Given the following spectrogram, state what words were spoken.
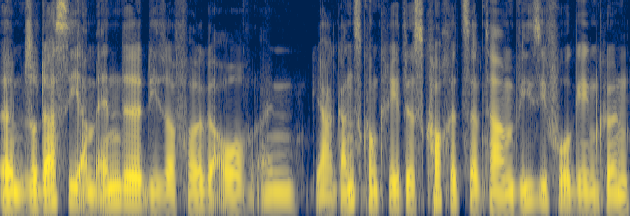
ähm, sodass Sie am Ende dieser Folge auch ein ja, ganz konkretes Kochrezept haben, wie Sie vorgehen können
